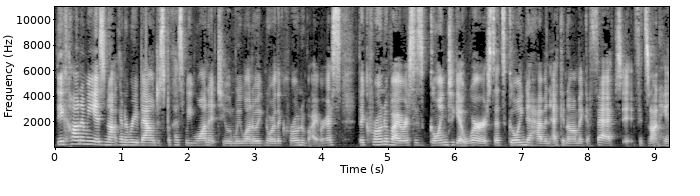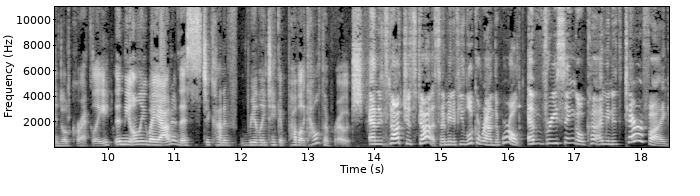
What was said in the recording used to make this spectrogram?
the economy is not going to rebound just because we want it to and we want to ignore the coronavirus. The coronavirus is going to get worse. That's going to have an economic effect if it's not handled correctly. And the only way out of this is to kind of really take a public health approach. And it's not just us. I mean, if you look around the world, every single, co- I mean, it's terrifying.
